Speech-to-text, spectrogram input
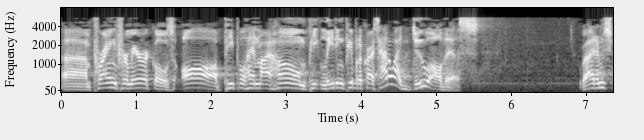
um, praying for miracles, awe, people in my home, pe- leading people to Christ? How do I do all this? Right? I'm just,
